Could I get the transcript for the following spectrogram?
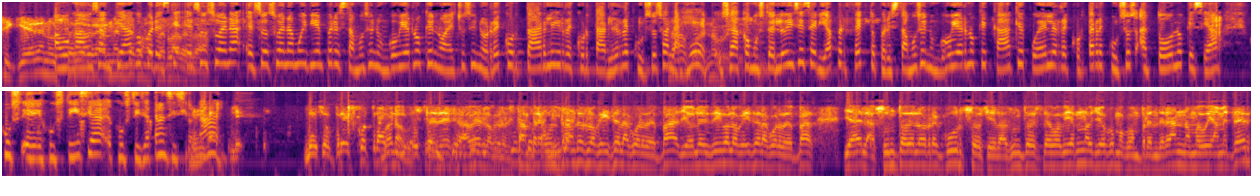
Si quieren Abogado Santiago, pero es que eso suena, eso suena muy bien, pero estamos en un gobierno que no ha hecho sino recortarle y recortarle recursos a la JEP. o sea, como usted lo dice, sería perfecto, pero estamos en un gobierno que cada que puede le recorta recursos a todo lo que sea eh, justicia, justicia transicional. Les ofrezco otra Bueno, ustedes, a ver, lo que nos están preguntando es lo que dice el acuerdo de paz. Yo les digo lo que dice el acuerdo de paz. Ya el asunto de los recursos y el asunto de este gobierno, yo como comprenderán, no me voy a meter.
